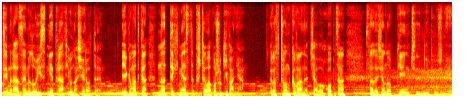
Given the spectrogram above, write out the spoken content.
Tym razem Luis nie trafił na sierotę. Jego matka natychmiast wszczęła poszukiwania. Rozczłonkowane ciało chłopca znaleziono pięć dni później.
